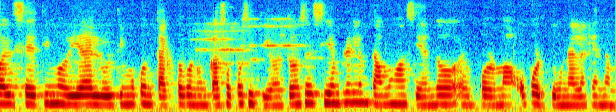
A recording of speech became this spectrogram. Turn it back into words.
al séptimo día del último contacto con un caso positivo. Entonces siempre lo estamos haciendo en forma oportuna el agendamiento.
